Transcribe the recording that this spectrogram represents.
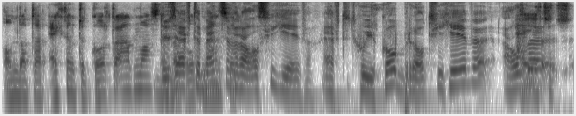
omdat daar echt een tekort aan was. Dus hij heeft de mensen van alles gegeven. Hij heeft het goedkoop brood gegeven. Al hij heeft het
